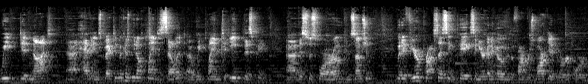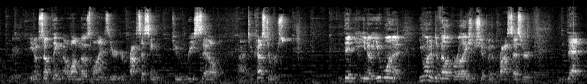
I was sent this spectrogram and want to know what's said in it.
we did not uh, have it inspected because we don't plan to sell it. Uh, we plan to eat this pig. Uh, this was for our own consumption. But if you're processing pigs and you're going to go to the farmer's market or, or you know something along those lines, you're, you're processing to resell uh, to customers, then you know you want to you want to develop a relationship with a processor that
